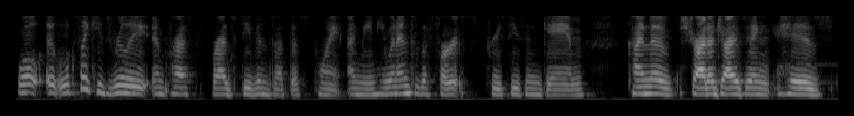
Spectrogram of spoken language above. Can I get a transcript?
Well, it looks like he's really impressed Brad Stevens at this point. I mean, he went into the first preseason game kind of strategizing his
